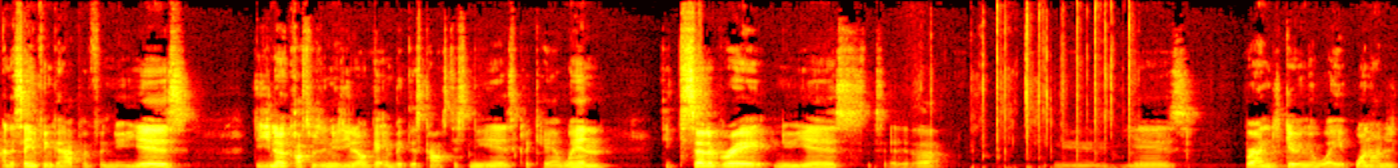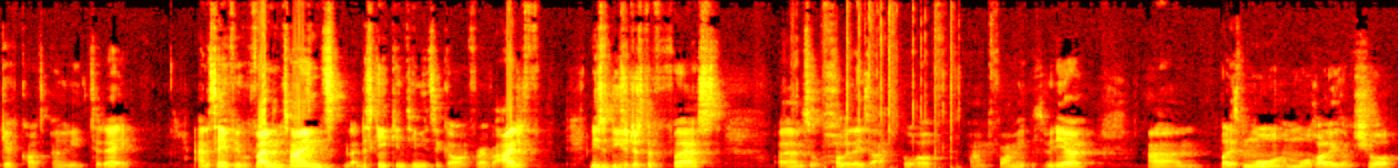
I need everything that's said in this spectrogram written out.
And the same thing can happen for New Year's. Did you know customers in New Zealand are getting big discounts this New Year's? Click here and win. To celebrate New Year's, let's edit that. New Year's brand is giving away 100 gift cards only today. And the same thing with Valentine's. Like this can continue to go on forever. I just these are these are just the first um, sort of holidays that I thought of um, before I made this video. Um, but there's more and more holidays, I'm sure.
